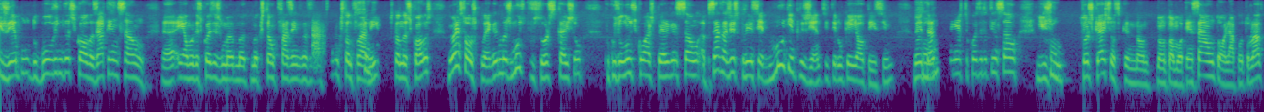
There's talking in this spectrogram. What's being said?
exemplo, do bullying das escolas. A atenção uh, é uma das coisas, uma, uma, uma questão que fazem, uma questão de falar Sim. nisso, questão das escolas, não é só os colegas, mas muitos professores se queixam porque os alunos com Asperger são, apesar de às vezes poderem ser muito inteligentes e ter um QI altíssimo, no entanto, têm esta coisa de atenção. E os Sim. Professores queixam-se que não, não tomam atenção, estão a olhar para o outro lado,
